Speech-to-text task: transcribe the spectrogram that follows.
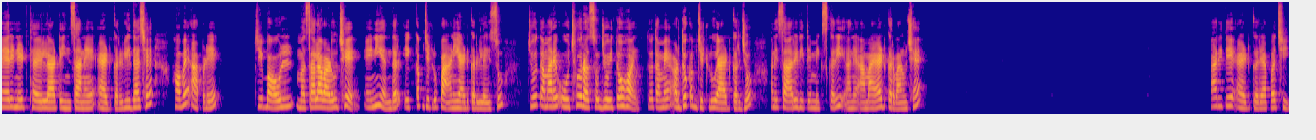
મેરિનેટ થયેલા ટીન્સાને એડ કરી લીધા છે. હવે આપણે જે બાઉલ મસાલાવાળું છે, એની અંદર એક કપ જેટલું પાણી એડ કરી લઈશું. જો તમારે ઓછો રસો જોઈતો હોય, તો તમે અડધો કપ જેટલું એડ કરજો અને સારી રીતે મિક્સ કરી અને આમાં એડ કરવાનું છે. આ રીતે એડ કર્યા પછી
